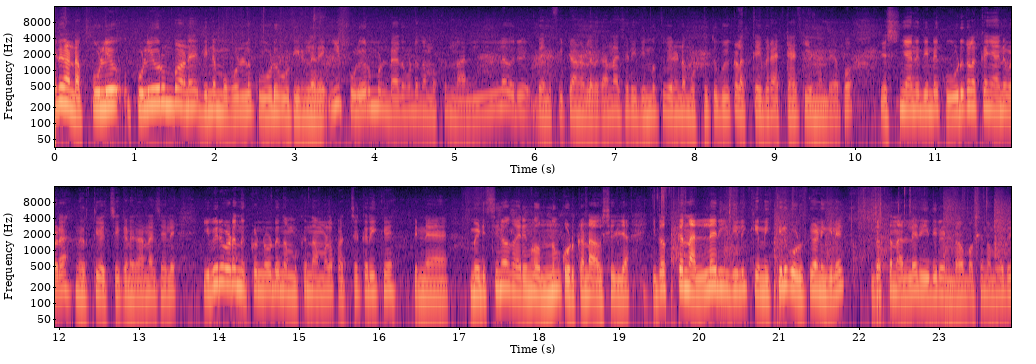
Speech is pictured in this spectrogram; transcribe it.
ഇത് കണ്ട പുളി പുളിയുറുമ്പാണ് ഇതിന്റെ മുകളിൽ കൂട് കൂട്ടിയിട്ടുള്ളത്. ഈ പുളിയുറുമ്പ് ഉണ്ടായതുകൊണ്ട് നമുക്ക് നല്ല ഒരു ബെനിഫിറ്റാണ് ഉള്ളത്. കാരണം വെച്ചാൽ ഇതിമ്മക്ക് വരേണ്ട മുട്ടുത്തുപുഴുക്കളൊക്കെ ഇവർ അറ്റാക്ക് ചെയ്യുന്നുണ്ട്. അപ്പോൾ ജസ്റ്റ് ഞാൻ ഇതിന്റെ കൂടുകളൊക്കെ ഞാനിവിടെ നിർത്തി വെച്ചിരിക്കുന്നത് കാരണം വെച്ചാൽ ഇവരിവിടെ നിൽക്കുന്നതുകൊണ്ട് നമുക്ക് നമ്മളെ പച്ചക്കറിക്ക് പിന്നെ മെഡിസിനോ കാര്യങ്ങളോ ഒന്നും കൊടുക്കേണ്ട ആവശ്യമില്ല. ഇതൊക്കെ നല്ല രീതിയിൽ കെമിക്കൽ കൊടുക്കുകയാണെങ്കിൽ ഇതൊക്കെ നല്ല രീതിയിൽ ഉണ്ടാവും പക്ഷെ നമ്മളിത്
